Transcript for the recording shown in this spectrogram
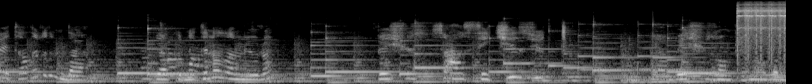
Evet alırdım da. Bir neden alamıyorum? 500, aa 800. Ya 500 olmuş ne alalım.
